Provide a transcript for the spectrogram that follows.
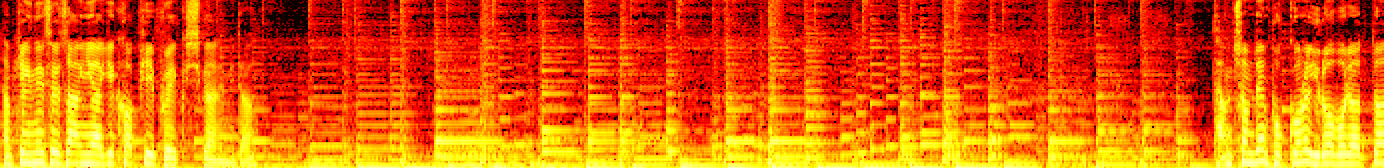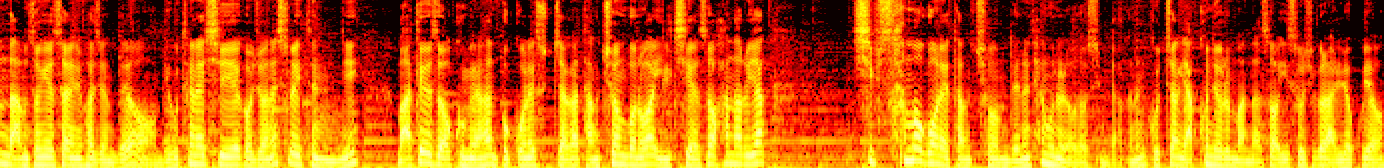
함께 있는 세상 이야기 커피 브레이크 시간입니다. 당첨된 복권을 잃어버렸던 남성의 사연이 화제인데요. 미국 테네시에 거주하는 슬레이튼이 마트에서 구매한 복권의 숫자가 당첨 번호와 일치해서 하나로 약 13억 원에 당첨되는 행운을 얻었습니다. 그는 곧장 약혼녀를 만나서 이 소식을 알렸고요.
